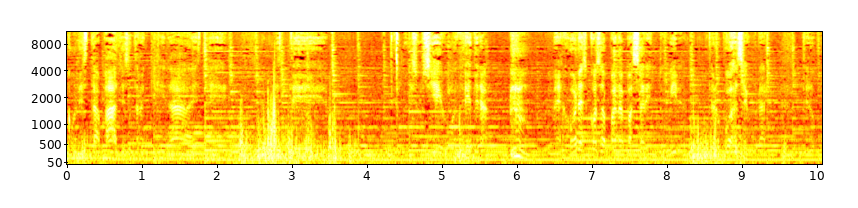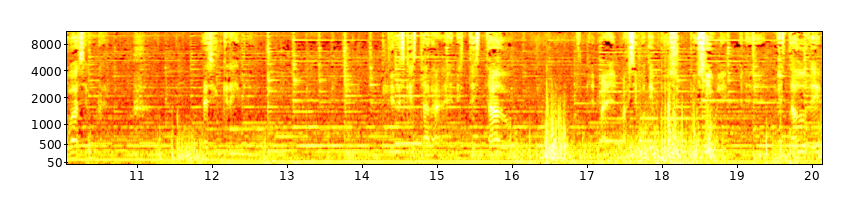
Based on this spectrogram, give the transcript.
Con esta paz, esta tranquilidad, este, este sosiego, etcétera, mejores cosas van a pasar en tu vida, te lo puedo asegurar, te lo puedo asegurar. Es increíble. Tienes que estar en este estado el máximo tiempo posible, en un estado de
